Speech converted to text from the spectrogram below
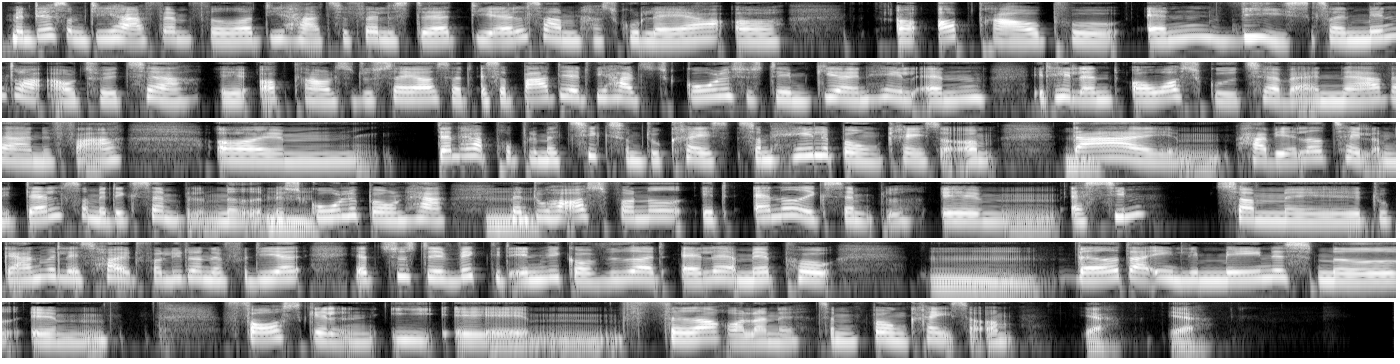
Men det, som de her fem fædre, de har til fælles, det er, at de alle sammen har skulle lære at, at opdrage på anden vis. Så en mindre autoritær øh, opdragelse. Du sagde også, at altså bare det, at vi har et skolesystem, giver en helt anden, et helt andet overskud til at være en nærværende far. Og øhm, den her problematik, som du kreds, som hele bogen kredser om, mm. der øhm, har vi allerede talt om Nidal som et eksempel med, mm. med skolebogen her, mm. men du har også fundet et andet eksempel øhm, af Sim, som øh, du gerne vil læse højt for lytterne, fordi jeg, jeg synes, det er vigtigt, inden vi går videre, at alle er med på, mm. hvad der egentlig menes med øhm, forskellen i øhm, fædrerollerne, som bogen kredser om. Ja, ja.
